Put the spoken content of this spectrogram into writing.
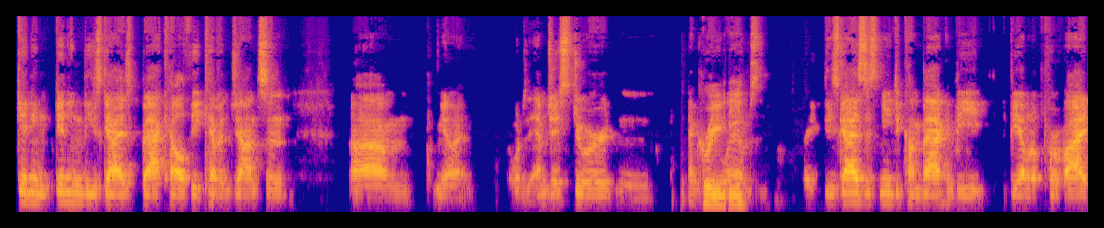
getting getting these guys back healthy, Kevin Johnson, um, you know, what is it, MJ Stewart and, and Greedy Williams. These guys just need to come back and be be able to provide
